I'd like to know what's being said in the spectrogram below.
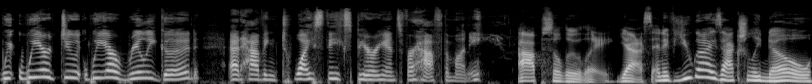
we, we are doing we are really good at having twice the experience for half the money. Absolutely. Yes. And if you guys actually know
